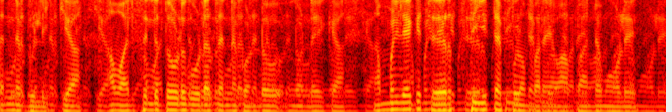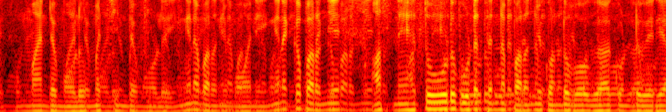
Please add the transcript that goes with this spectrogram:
തന്നെ വിളിക്കുക ആ വാത്സല്യത്തോടു കൂടെ തന്നെ കൊണ്ടു കൊണ്ടേക്കുക. നമ്മളിലേക്ക് ചേർത്തിയിട്ട് എപ്പോഴും പറയാം വാപ്പാന്റെ മോൾ ഉമ്മാന്റെ മോൾ ഉമ്മച്ചിന്റെ മോൾ ഇങ്ങനെ പറഞ്ഞു മോനെ ഇങ്ങനെയൊക്കെ പറഞ്ഞ് ആ സ്നേഹത്തോടു കൂടെ തന്നെ പറഞ്ഞു കൊണ്ടുപോകുക കൊണ്ടുവരിക.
